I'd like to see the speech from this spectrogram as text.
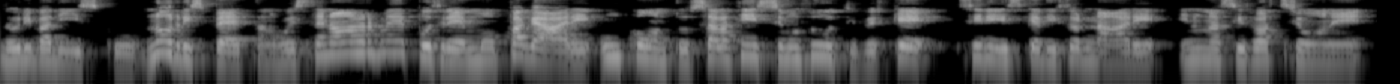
lo ribadisco, non rispettano queste norme, potremmo pagare un conto salatissimo tutti perché si rischia di tornare in una situazione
